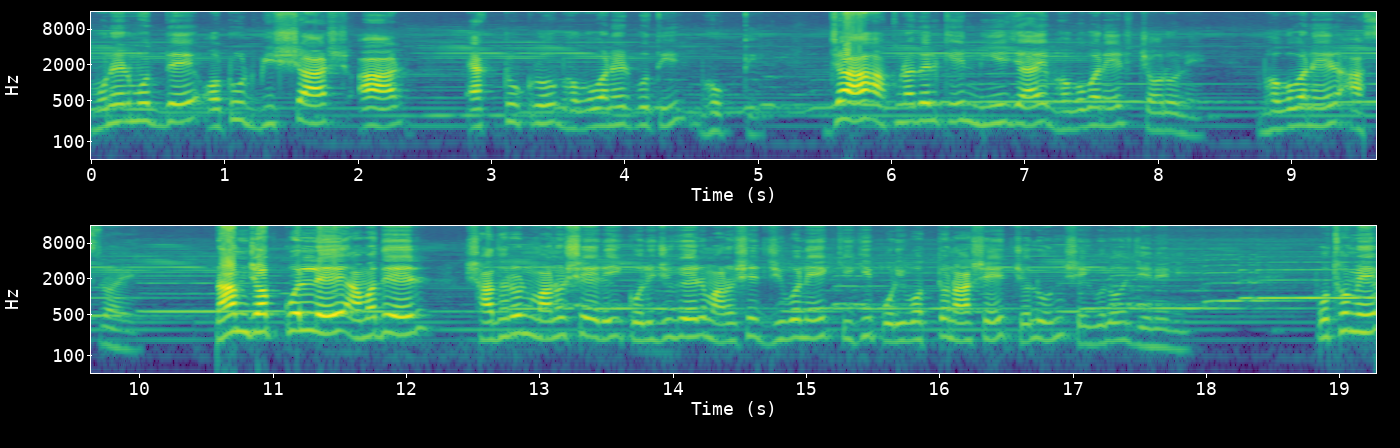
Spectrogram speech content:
মনের মধ্যে অটুট বিশ্বাস আর এক টুকরো ভগবানের প্রতি ভক্তি, যা আপনাদেরকে নিয়ে যায় ভগবানের চরণে, ভগবানের আশ্রয়ে। নাম জপ করলে আমাদের সাধারণ মানুষের এই কলিযুগের মানুষের জীবনে কি কি পরিবর্তন আসে চলুন সেগুলো জেনে নিই। প্রথমে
